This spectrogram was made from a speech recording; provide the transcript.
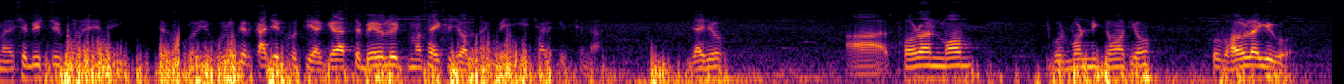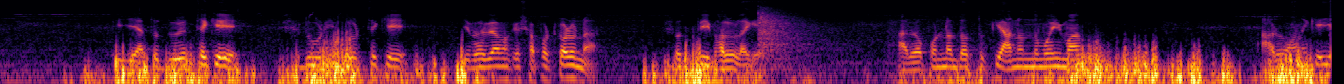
মানে সে বৃষ্টির কোনো এ নেই। ওই লোকের কাজের ক্ষতি আর কি, রাস্তায় বেরোলে মাথায় একটু জল লাগবে এছাড়া কিচ্ছু না। যাই হোক, আর ফরান মম, গুড মর্নিং তোমাকেও। খুব ভালো লাগে গো। যে এত দূরের থেকে সুদূর ইন্দোর থেকে যেভাবে আমাকে সাপোর্ট করো না, সত্যিই ভালো লাগে। আর অপর্ণা দত্ত কি আনন্দময়ী মা? আরও অনেকেই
